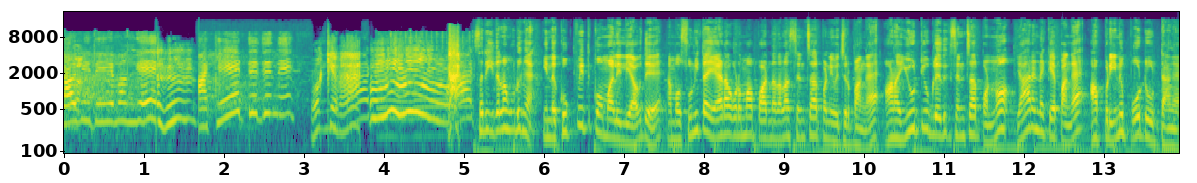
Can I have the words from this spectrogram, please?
கவிதை மங்கே நான் ஓகேவா சரி இதெல்லாம் விடுங்க. இந்த குக் வித் கோமாளிலையாவது நம்ம சுனிதா ஏடா கூடமா பாடினதெல்லாம் சென்சார் பண்ணி வச்சிருப்பாங்க. ஆனா யூடியூப்ல எதுக்கு சென்சார் பண்ணோம் யார் என்ன கேட்பாங்க? அப்படின்னு போட்டு விட்டாங்க.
